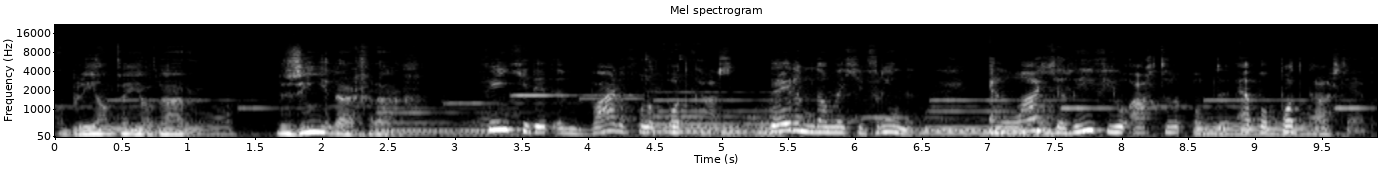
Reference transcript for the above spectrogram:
op Briant en. We zien je daar graag. Vind je dit een waardevolle podcast? Deel hem dan met je vrienden. En laat je review achter op de Apple Podcast app.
